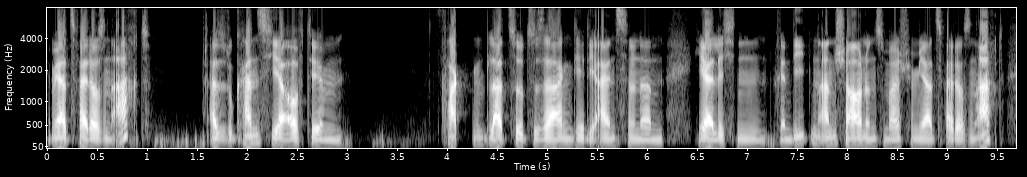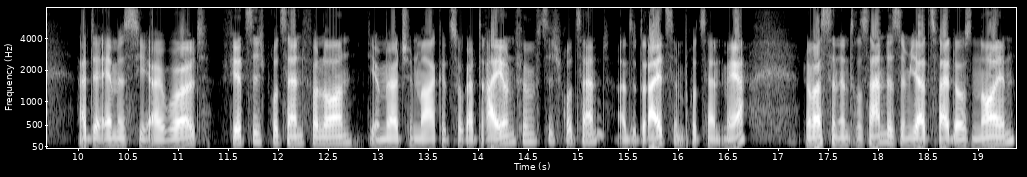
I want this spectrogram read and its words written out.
im Jahr 2008, also du kannst hier auf dem Faktenblatt sozusagen dir die einzelnen jährlichen Renditen anschauen und zum Beispiel im Jahr 2008 hat der MSCI World 40% verloren, die Emerging Markets sogar 53%, also 13% mehr. Nur was dann interessant ist, im Jahr 2009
